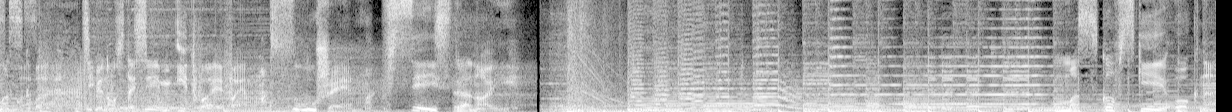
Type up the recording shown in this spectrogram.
Москва 97 и 2 FM. Эм. Слушаем всей страной. Московские окна.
